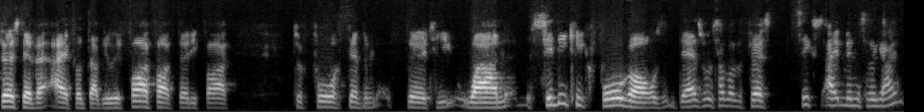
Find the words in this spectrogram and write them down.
first ever AFLW with 5 5 35 to 4 7 31. Sydney kicked four goals. Daz was some of the first six, eight minutes of the game.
